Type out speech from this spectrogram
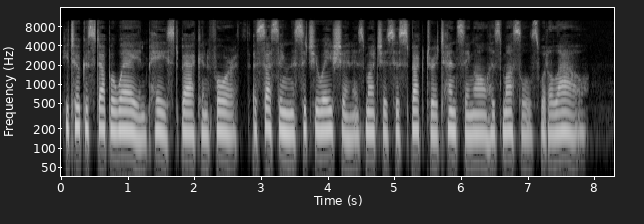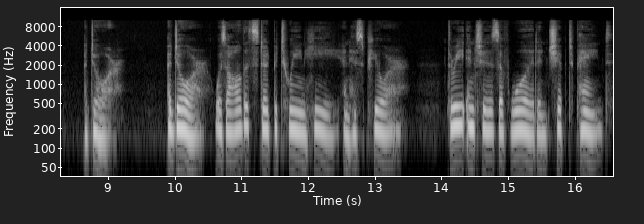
He took a step away and paced back and forth, assessing the situation as much as his spectra tensing all his muscles would allow. A door. A door was all that stood between he and his pure three inches of wood and chipped paint,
